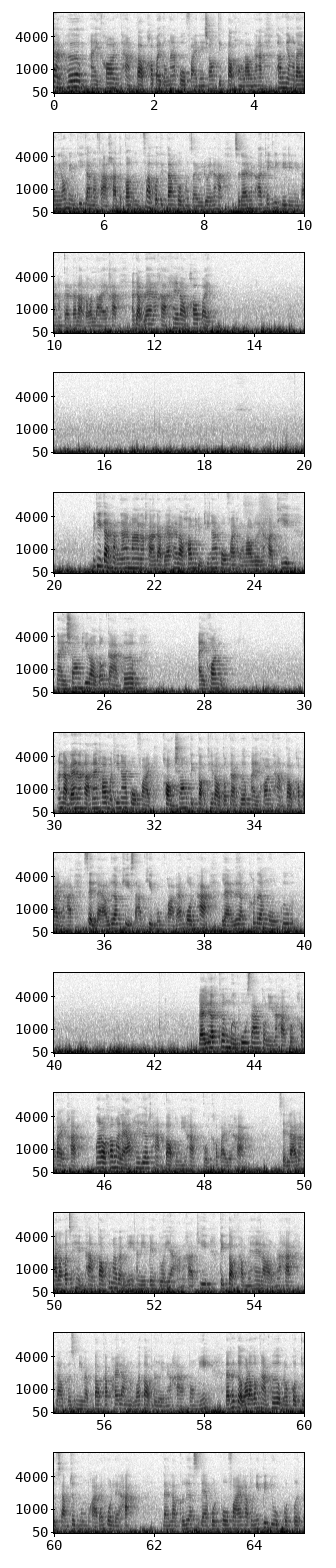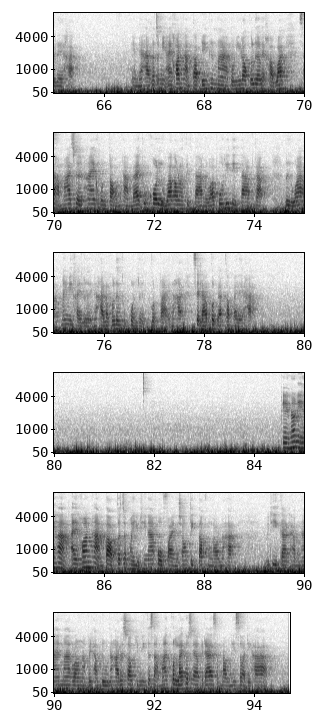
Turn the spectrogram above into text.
การเพิ่มไอคอนถามตอบเข้าไปตรงหน้าโปรไฟล์ในช่อง TikTok ของเรานะคะทำอย่างไรวันนี้ก็มีวิธีการมาฝากค่ะ แต่ก่อนอื่นก็ฝากกดติดตามกดหัวใจไว้ด้วยนะคะ จะได้ไม่พลาดเทคนิคดีๆ ในการทำการตลาดออนไลน์ค่ะ อันดับแรกนะคะให้เราเข้าไปวิธีการทำง่ายมากนะคะอันดับแรกให้เราเข้ามาอยู่ที่หน้าโปรไฟล์ของเราเลยนะคะ ที่ในช่องที่เราต้องการเพิ่มไอคอน อันดับแรกนะคะ ให้เข้ามาที่หน้าโปรไฟล์ของช่อง TikTok ที่เราต้องการเพิ่มไอคอนถามตอบเข้าไปนะคะ เสร็จแล้วเลือกขีด 3 ขีดมุมขวาด้านบนค่ะ และเลือกเครื่องมือผู้และเลือกเครื่องมือผู้สร้างตรงนี้นะคะ กดเข้าไปค่ะ เมื่อเราเข้ามาแล้วให้เลือกถามตอบตรงนี้ค่ะ กดเข้าไปเลยค่ะ เสร็จแล้วนะคะเราก็จะเห็นถามตอบขึ้นมาแบบนี้ อันนี้เป็นตัวอย่างนะคะที่ TikTok ทำไว้ให้เรานะคะ เราก็จะมีแบบตอบกลับภายหลังหรือว่าตอบเลยนะคะ ตรงนี้แล้วถ้าเกิดว่าเราต้องการเพิ่มเรากดจุด 3 จุดมุมขวาด้านบนเลยค่ะ และเราก็เลือกแสดงบนโปรไฟล์ค่ะ ตรงนี้ปิดอยู่กดเปิดไปเลยค่ะ เห็นไหมคะก็จะมีไอคอนถามตอบเด้งขึ้นมา ตรงนี้เราก็เลือกเลยค่ะว่า สามารถเชิญให้คนตอบคำถามได้ทุกคนหรือว่ากำลังติดตามหรือว่าผู้ที่ติดตามกับ หรือว่าไม่มีใครเลยนะคะ เราก็เลือกทุกคนเลยกดไปนะคะ เสร็จแล้วกดแบ็กกลับไปเลยค่ะ เพียงเท่านี้ค่ะ ไอคอนถามตอบก็จะมาอยู่ที่หน้าโปรไฟล์ในช่อง TikTok ของเรานะคะ วิธีการทำง่ายมากลองนำไปทำดูนะคะ ถ้าชอบคลิปนี้ก็สามารถกดไลค์กดแชร์ไปได้สำหรับวันนี้สวัสดีค่ะ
